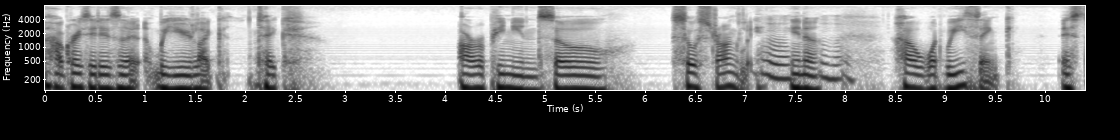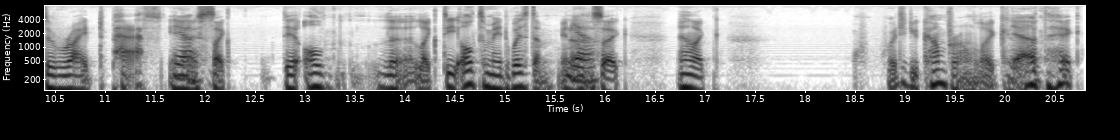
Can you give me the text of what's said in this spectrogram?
how crazy it is that we like take our opinion so so strongly. Mm. You know Mhm. how what we think is the right path. You know, it's like the old, the, like the ultimate wisdom. You know, Yeah. it's like and like, where did you come from? Like, Yeah. what the heck?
